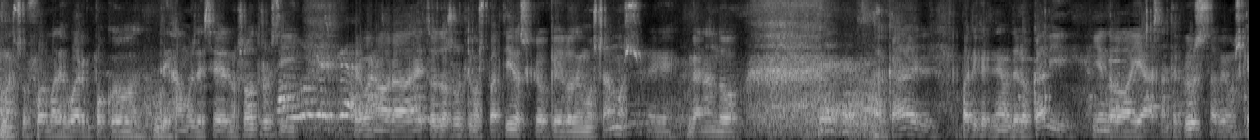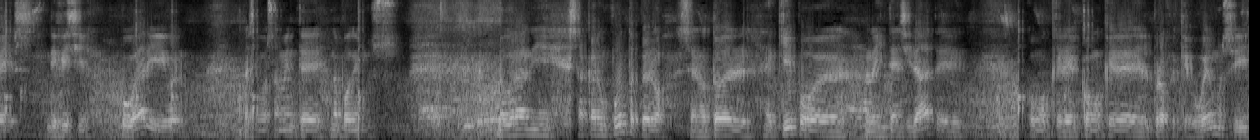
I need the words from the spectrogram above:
nuestra forma de jugar un poco dejamos de ser nosotros y pero bueno ahora estos dos últimos partidos creo que lo demostramos eh, ganando acá el partido que tenemos de local y yendo allá a Santa Cruz sabemos que es difícil jugar y bueno lastimosamente no pudimos lograr ni sacar un punto pero se notó el equipo eh, la intensidad eh, cómo quiere cómo el profe que juguemos y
